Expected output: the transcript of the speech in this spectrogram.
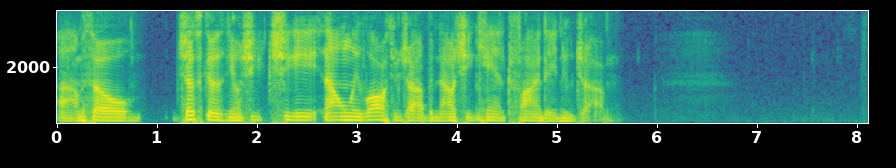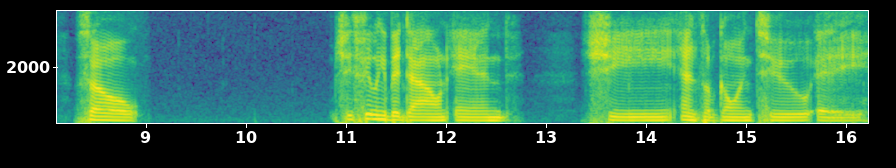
Um, so Jessica's you know she she not only lost her job, but now she can't find a new job. So she's feeling a bit down and she ends up going to a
